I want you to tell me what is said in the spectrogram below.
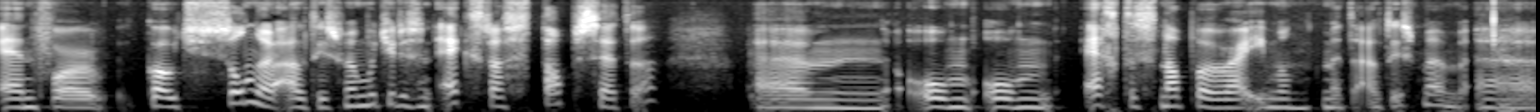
En voor coach zonder autisme moet je dus een extra stap zetten. ehm, om, om echt te snappen waar iemand met autisme eh,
